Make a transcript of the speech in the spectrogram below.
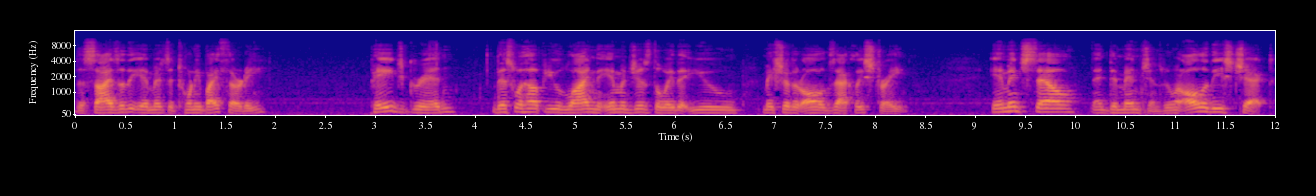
the size of the image at 20 by 30. Page grid, this will help you line the images the way that you make sure they're all exactly straight image cell, and dimensions. We want all of these checked.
